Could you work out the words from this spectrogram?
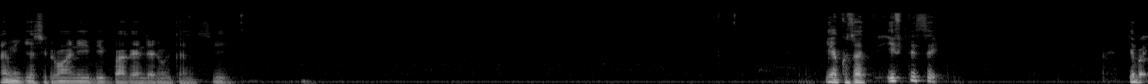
let me just rewind a bit back and then we can see. Yeah, because if they say yeah, but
